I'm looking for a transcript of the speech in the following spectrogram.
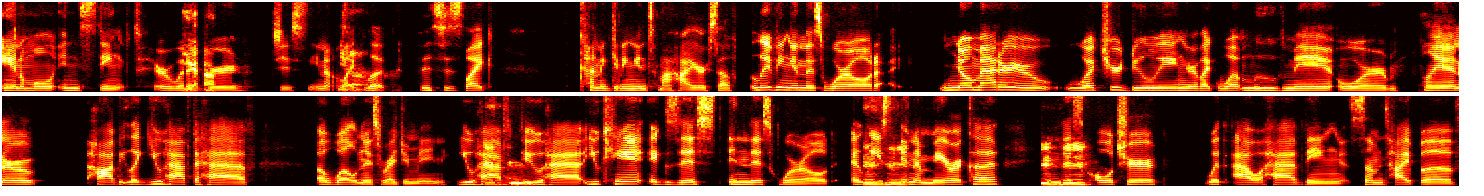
animal instinct or whatever. Yeah. Just, you know, yeah. like look, this is like kind of getting into my higher self. Living in this world, no matter what you're doing or like what movement or plan or hobby, like you have to have a wellness regimen. You have mm-hmm. to have, you can't exist in this world, at mm-hmm. least in America, in mm-hmm. this culture, without having some type of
